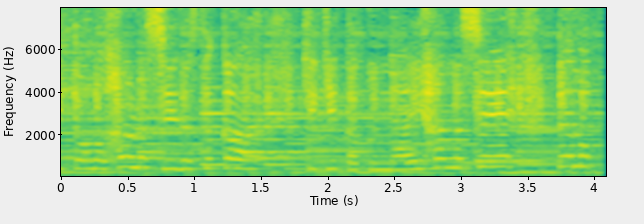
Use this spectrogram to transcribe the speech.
人の話ですか聞きたくない話。でも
